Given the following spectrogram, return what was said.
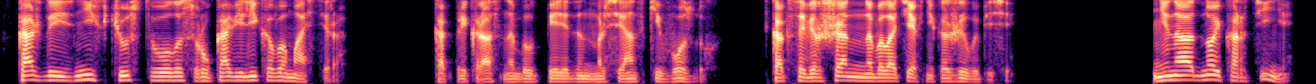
В каждой из них чувствовалась рука великого мастера. Как прекрасно был передан марсианский воздух как совершенно была техника живописи. Ни на одной картине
